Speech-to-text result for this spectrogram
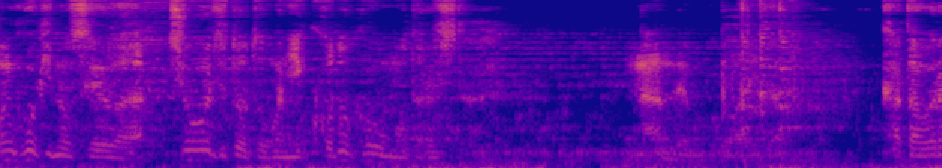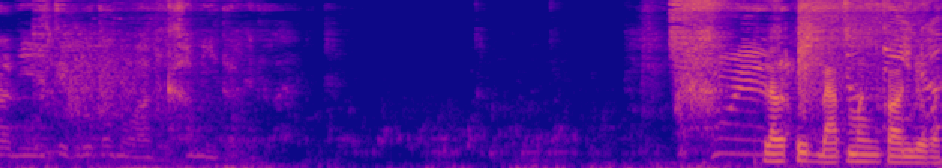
反抗期のせいは長寿とともに孤独をもたらした何でもお前が傍らにいてくれたのは神だけだ lâu tim bạp măng còn nhiều rồi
